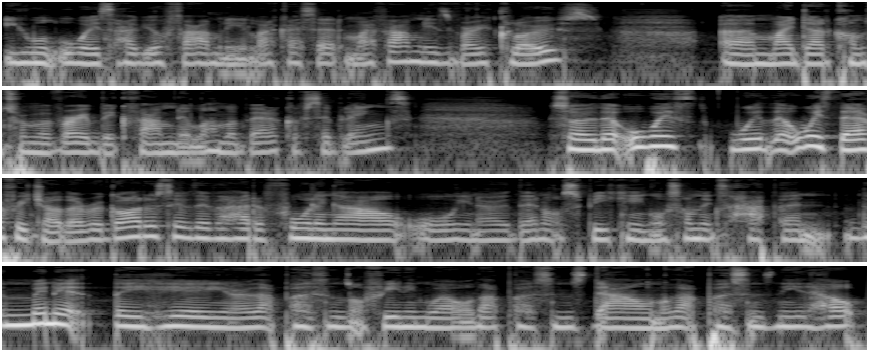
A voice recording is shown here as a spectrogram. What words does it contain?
you will always have your family. Like I said, my family is very close. Um, my dad comes from a very big family, Allahumma barak of siblings. So they're always they're always there for each other, regardless if they've had a falling out or you know they're not speaking or something's happened. The minute they hear you know that person's not feeling well, or that person's down, or that person's need help,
